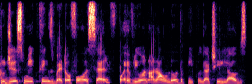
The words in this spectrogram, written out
to just make things better for herself, for everyone around her, the people that she loves,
